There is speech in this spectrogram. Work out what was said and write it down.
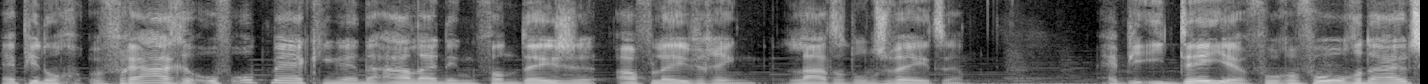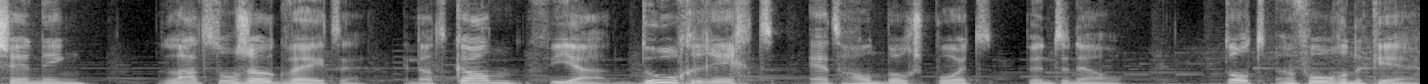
Heb je nog vragen of opmerkingen naar aanleiding van deze aflevering? Laat het ons weten. Heb je ideeën voor een volgende uitzending? Laat het ons ook weten. En dat kan via doelgericht.handboogsport.nl. Tot een volgende keer.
